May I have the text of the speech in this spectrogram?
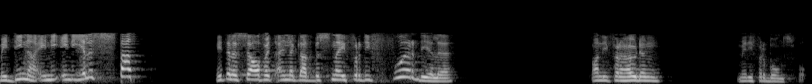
met Dina en die en die hele stad het hulle self uiteindelik laat besny vir die voordele van die verhouding met die verbondsvolk.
